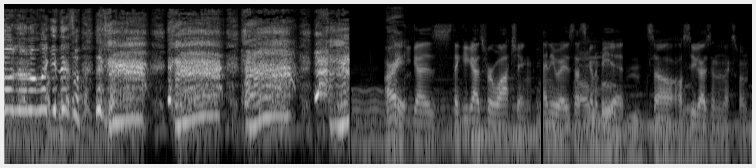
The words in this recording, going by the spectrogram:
No, no, no, look at this one! All right. Thank you guys. Thank you guys for watching. Anyways, that's gonna be it. So I'll see you guys in the next one.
